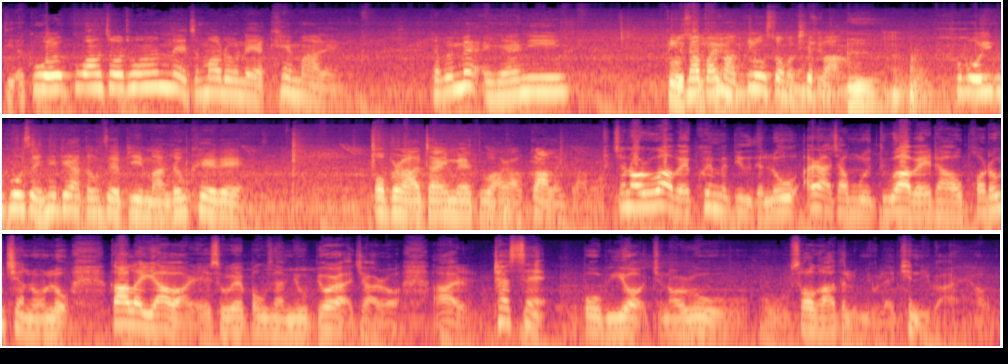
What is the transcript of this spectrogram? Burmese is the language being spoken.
ဒီအကိုကိုအောင်ကျော်ထွန်းနဲ့ကျမတို့နဲ့ခင်ပါတယ်ဒါပေမဲ့အရန်ကြီး close နောက်ပိုင်းမှာ close တော့မဖြစ်ပါ อื ဘူး ม ဖိုးဖိုးကြီးဖိုးစိန်230ပြည့်မှာလုပ်ခဲ့တဲ့ opera အတိုင်းပဲသူကအဲ့ဒါကိုကလိုက်တာပေါ့ ကျွန်တော်တို့ကပဲခွင့်မပြုသလိုအဲ့ဒါကြောင့်မို့လို့ तू ကပဲဒါကိုဖော်ထုတ်ချင်လွန်းလို့ကားလိုက်ရပါတယ်ဆိုတဲ့ပုံစံမျိုးပြောတာကြတော့အာထက်ဆင့်ပို့ပြီးတော့ကျွန်တော်တို့ဟိုစော်ကားတယ်လို့မျိုးလည်းဖြစ်နေပါတယ်ဟုတ်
